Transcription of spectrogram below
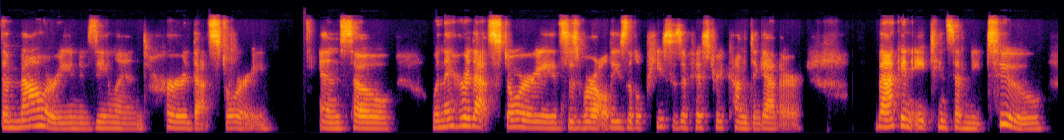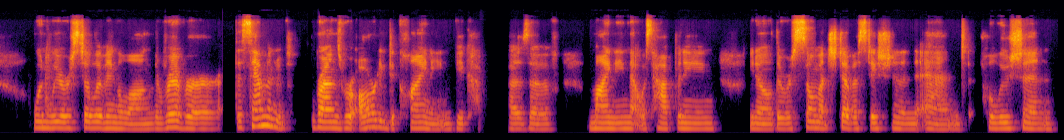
the Maori in New Zealand heard that story. And so when they heard that story, this is where all these little pieces of history come together. Back in 1872, when we were still living along the river, the salmon runs were already declining because of mining that was happening. You know, there was so much devastation and pollution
